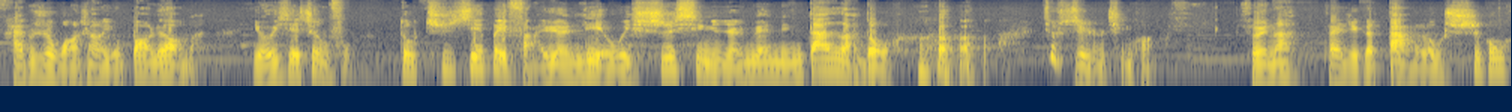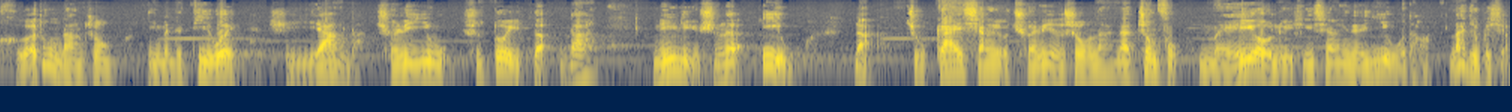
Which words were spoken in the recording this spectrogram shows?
还不是网上有爆料嘛，有一些政府。都直接被法院列为失信人员名单了，都就是这种情况。所以呢，在这个大楼施工合同当中，你们的地位是一样的，权利义务是对等的。你履行了义务，那就该享有权利的时候呢，那政府没有履行相应的义务的话，那就不行，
